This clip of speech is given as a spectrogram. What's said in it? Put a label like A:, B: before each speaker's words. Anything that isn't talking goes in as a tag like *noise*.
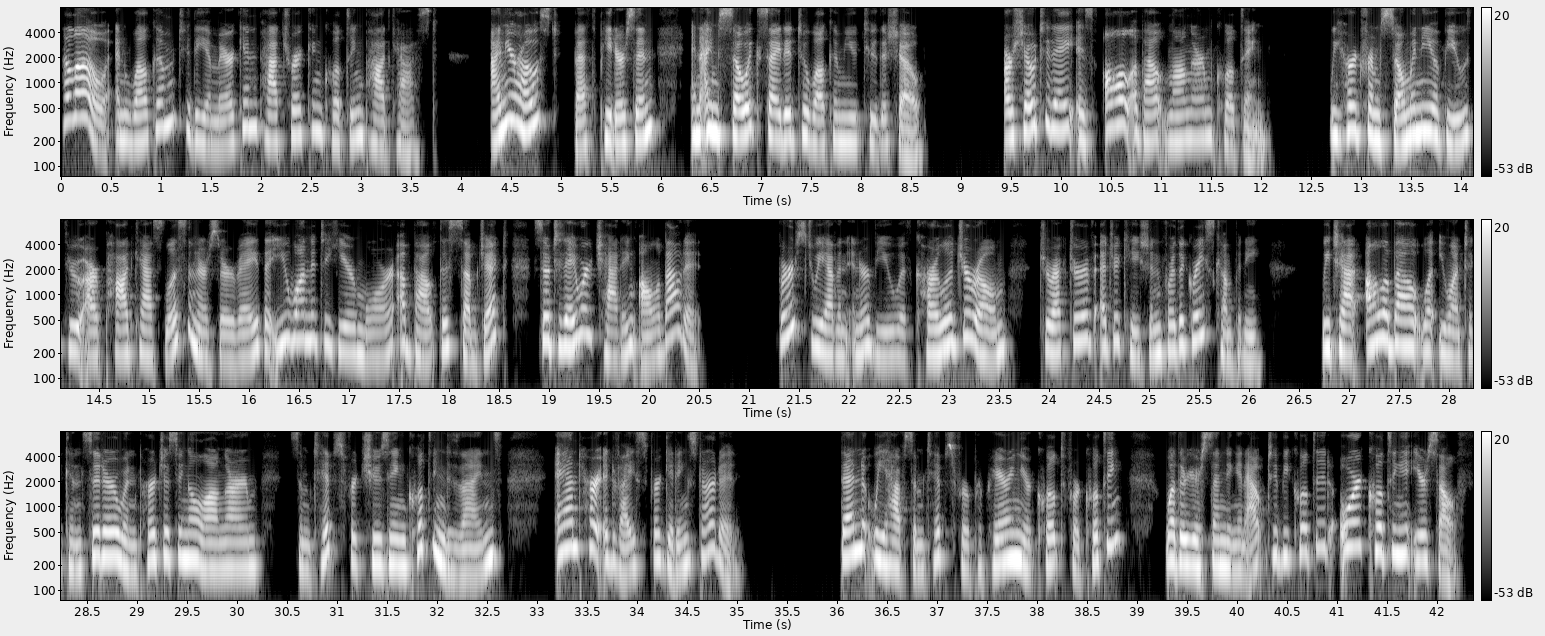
A: Hello, and welcome to the American Patchwork and Quilting Podcast. I'm your host, Beth Peterson, and I'm so excited to welcome you to the show. Our show today is all about long arm quilting. We heard from so many of you through our podcast listener survey that you wanted to hear more about this subject, so today we're chatting all about it. First, we have an interview with Karla Gerome, Director of Education for the Grace Company. We chat all about what you want to consider when purchasing a long arm, some tips for choosing quilting designs, and her advice for getting started. Then we have some tips for preparing your quilt for quilting, whether you're sending it out to be quilted or quilting it yourself.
